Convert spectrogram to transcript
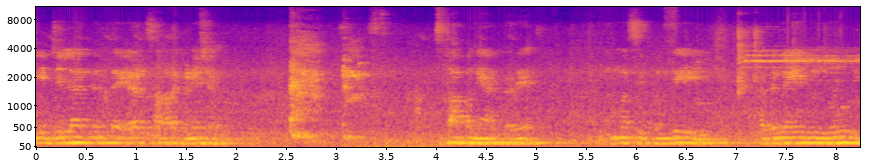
ಈ ಜಿಲ್ಲಾದ್ಯಂತ ಎರಡು ಸಾವಿರ ಗಣೇಶ ಸ್ಥಾಪನೆ ಆಗ್ತದೆ. ನಮ್ಮ ಸಿಬ್ಬಂದಿ ಹದಿನೈದು ನೂರು.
